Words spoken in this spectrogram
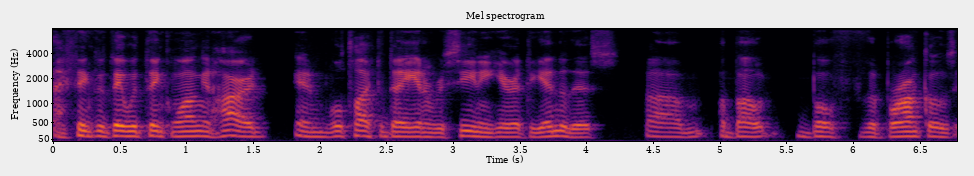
I think that they would think long and hard. And we'll talk to Dianna Russini here at the end of this um, about both the Broncos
